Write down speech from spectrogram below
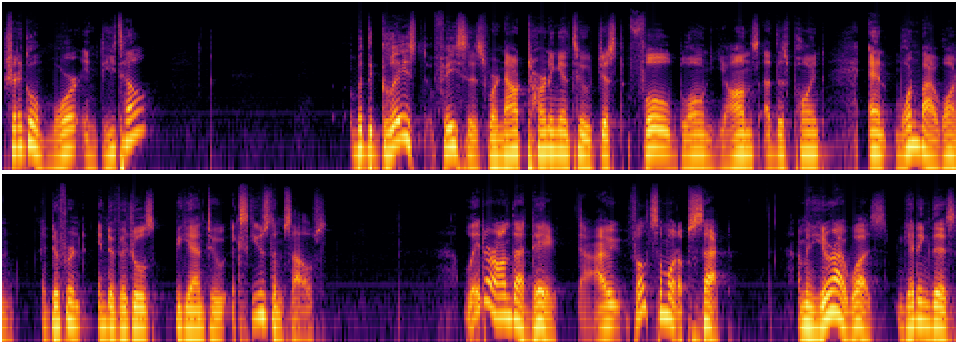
Should I go more in detail? But the glazed faces were now turning into just full blown yawns at this point, and one by one, different individuals began to excuse themselves. Later on that day, I felt somewhat upset I mean, here I was getting this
